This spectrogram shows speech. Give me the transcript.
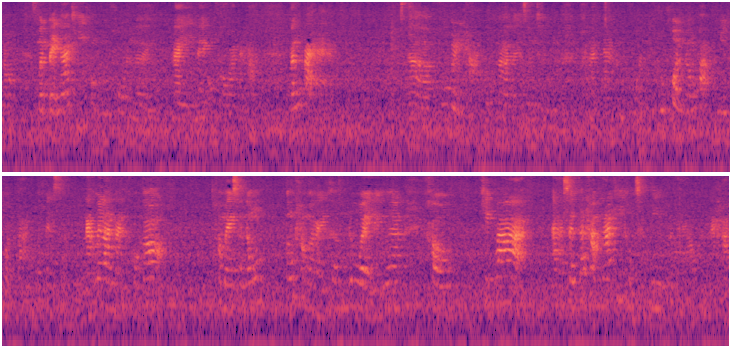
เนาะมันเป็นหน้าที่ของทุกคนเลยในในองค์กรนะคะตั้งแต่ผู้บริหารลงมาเลยจนถึงพนักงานทุกคน ทุกคนต้องแบบมีบทบาทก็เป็นส่วนหนึ่งณเวลานั้นเขาก็ทำไมฉันต้องต้องทำอะไรเพิ่มด้วยในเมื่อ เขาคิดว่าอ่าฉันก็ทำหน้าที่ของฉันดีอยู่แล้วนะคะ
